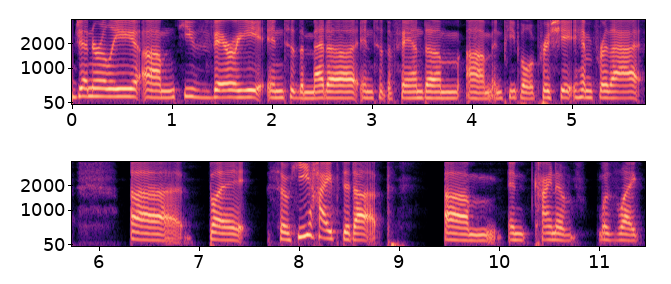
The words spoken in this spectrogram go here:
Generally, um, he's very into the meta, into the fandom, um, and people appreciate him for that. Uh, but so he hyped it up, um, and kind of was like,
